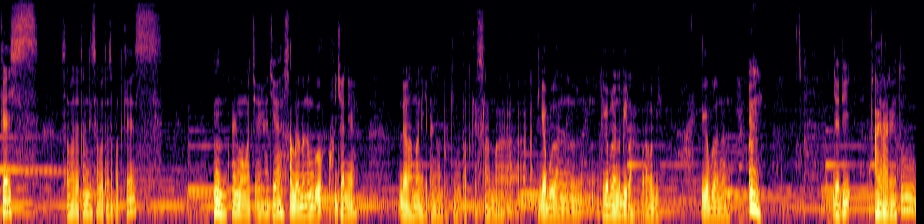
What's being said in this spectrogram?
guys, selamat datang di Sabotase Podcast. Hmm, Aing mau ngoceh aja sambil menunggu hujan ya. Udah lama nih kita nggak bikin podcast selama tiga bulan, tiga bulan lebih lah kurang lebih tiga bulanan. Jadi akhir-akhir ini tuh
